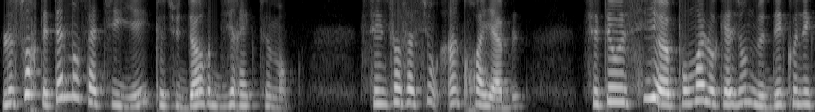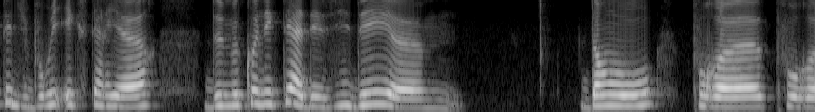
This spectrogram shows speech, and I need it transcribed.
Le soir, tu es tellement fatigué que tu dors directement. C'est une sensation incroyable. C'était aussi euh, pour moi l'occasion de me déconnecter du bruit extérieur, de me connecter à des idées euh, d'en haut pour, euh, pour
